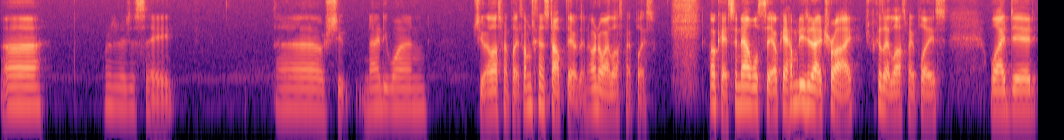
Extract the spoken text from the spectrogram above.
Uh, what did I just say? Oh shoot, 91. Shoot, I lost my place. I'm just going to stop there then. Oh no, I lost my place. Okay, so now we'll say, okay, how many did I try? Just because I lost my place. Well, I did,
